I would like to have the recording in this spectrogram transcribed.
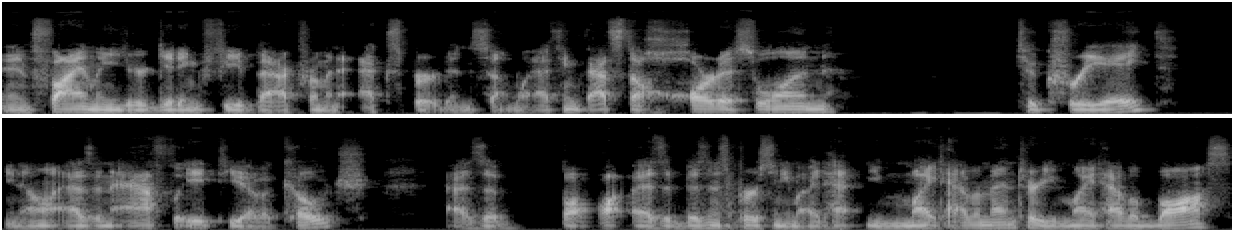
And finally, you're getting feedback from an expert in some way. I think that's the hardest one to create. You know, as an athlete, you have a coach. As a as a business person, you might have you might have a mentor, you might have a boss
